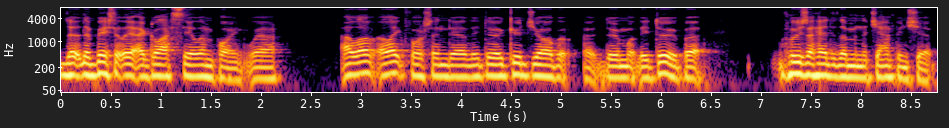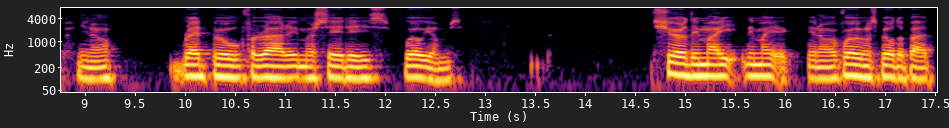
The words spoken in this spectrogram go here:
They're, they're basically at a glass ceiling point where I love, I like Force India. They do a good job at, at doing what they do, but who's ahead of them in the championship? You know, Red Bull, Ferrari, Mercedes, Williams. Sure they might they might you know if Williams build a bad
